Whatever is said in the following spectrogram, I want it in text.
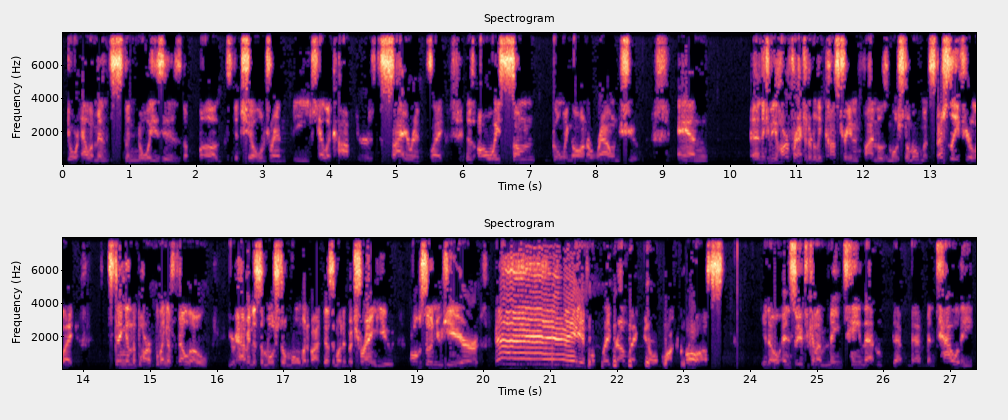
outdoor elements, the noises, the bugs, the children, the helicopters, the sirens. Like, there's always some going on around you, and and it can be hard for an actor to really concentrate and find those emotional moments, especially if you're like staying in the park playing Othello. you're having this emotional moment about Desdemona betraying you. All of a sudden, you hear "Hey!" from a playground, like you know, a block across. You know, and so you have to kind of maintain that that that mentality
